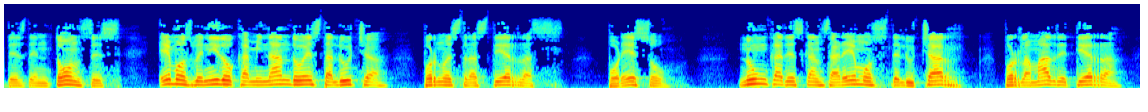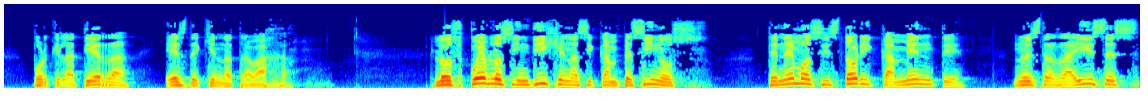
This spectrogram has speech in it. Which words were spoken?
Desde entonces hemos venido caminando esta lucha por nuestras tierras por eso, nunca descansaremos de luchar por la madre tierra, porque la tierra es de quien la trabaja. Los pueblos indígenas y campesinos tenemos históricamente nuestras raíces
